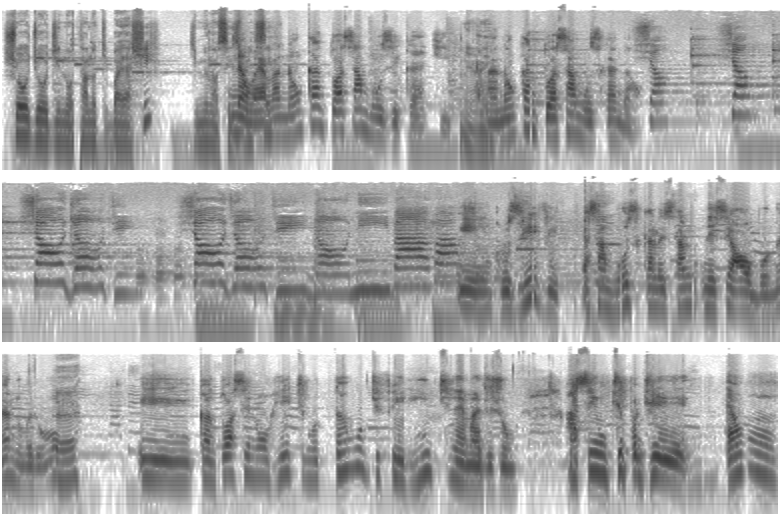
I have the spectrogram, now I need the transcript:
Shoujo de Notano Kibayashi, de 1925? Não, ela não cantou essa música aqui. É. Ela não cantou essa música, não. 少 e, inclusive, essa música ela está nesse álbum, né? Número um. É. E cantou assim num ritmo tão diferente, né, Marijum? Assim, um tipo de. É um.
